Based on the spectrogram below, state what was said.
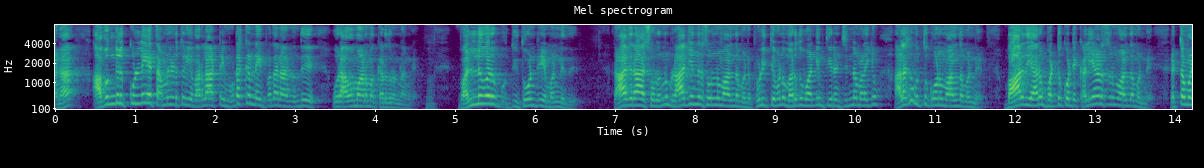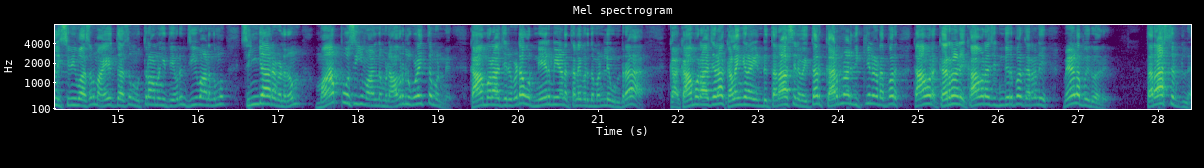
ஆனால் அவங்களுக்குள்ளேயே தமிழகத்துடைய வரலாற்றை முடக்கண்ணைப்பதான் நான் வந்து ஒரு அவமானமாக கருதுறோம் நாங்கள் வள்ளுவர் தோன்றிய மண் இது. ராஜராஜ சோழனும் ராஜேந்திர சோழனும் வாழ்ந்த மண்ணு. புலித்தேவனும் மருதுபாண்டியும் தீரன் சின்னமலையும் அழகுமுத்துக்கோனும் வாழ்ந்த மண்ணு. பாரதியாரும் பட்டுக்கோட்டை கல்யாணசுரம் வாழ்ந்த மண்ணு. ரெட்டமலை சீனிவாசனும் அயோத்தாசனும் முத்துராமலிங்க தேவரும் ஜீவானந்தமும் சிங்காரவேலரும் மாப்போசியும் வாழ்ந்த மண்ணு. அவர்கள் உழைத்த மண்ணு. காமராஜரை விட ஒரு நேர்மையான தலைவர் இந்த மண்ணில் உண்டா? காமராஜரா கலைஞரா என்று தராசில் வைத்தார். கருணாநிதி கீழே நடப்பார். காமரா கருணாநிதி காமராஜர் இங்கே இருப்பார். கருணாநிதி மேலே போயிடுவார். தராசட்டில்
